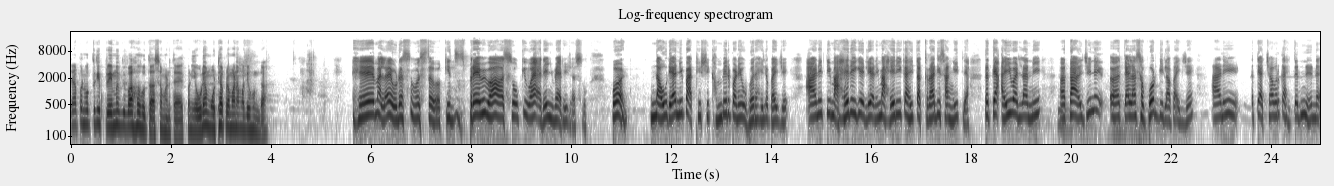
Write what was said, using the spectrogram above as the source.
ते आपण बघतो की प्रेमविवाह होता असं म्हणतायत पण एवढ्या मोठ्या प्रमाणामध्ये हुंडा? हे मला एवढं समजतं की प्रेमविवाह असो किंवा अरेंज मॅरेज असो पण नवऱ्याने पाठीशी खंबीरपणे उभं राहिलं पाहिजे. आणि ती माहेरी गेली आणि माहेरी काही तक्रारी सांगितल्या तर त्या आईवडिलांनी काळजीने त्याला सपोर्ट दिला पाहिजे आणि त्याच्यावर काहीतरी निर्णय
